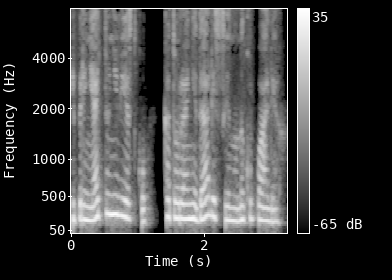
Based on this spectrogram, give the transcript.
и принять ту невестку, которую они дали сыну на купалиях.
